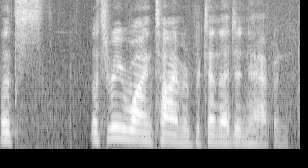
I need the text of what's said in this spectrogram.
Let's, let's rewind time and pretend that didn't happen.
